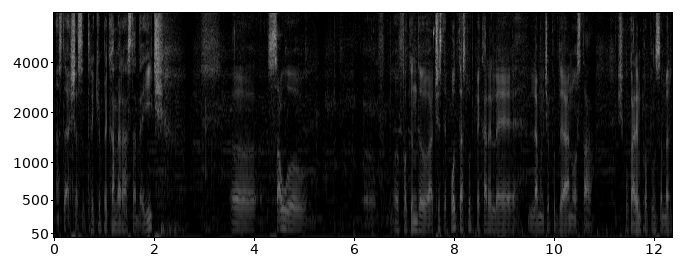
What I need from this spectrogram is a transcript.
Asta e așa să trec eu pe camera asta de aici. Sau făcând aceste podcasturi pe care le, le-am început de anul ăsta și cu care îmi propun să merg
